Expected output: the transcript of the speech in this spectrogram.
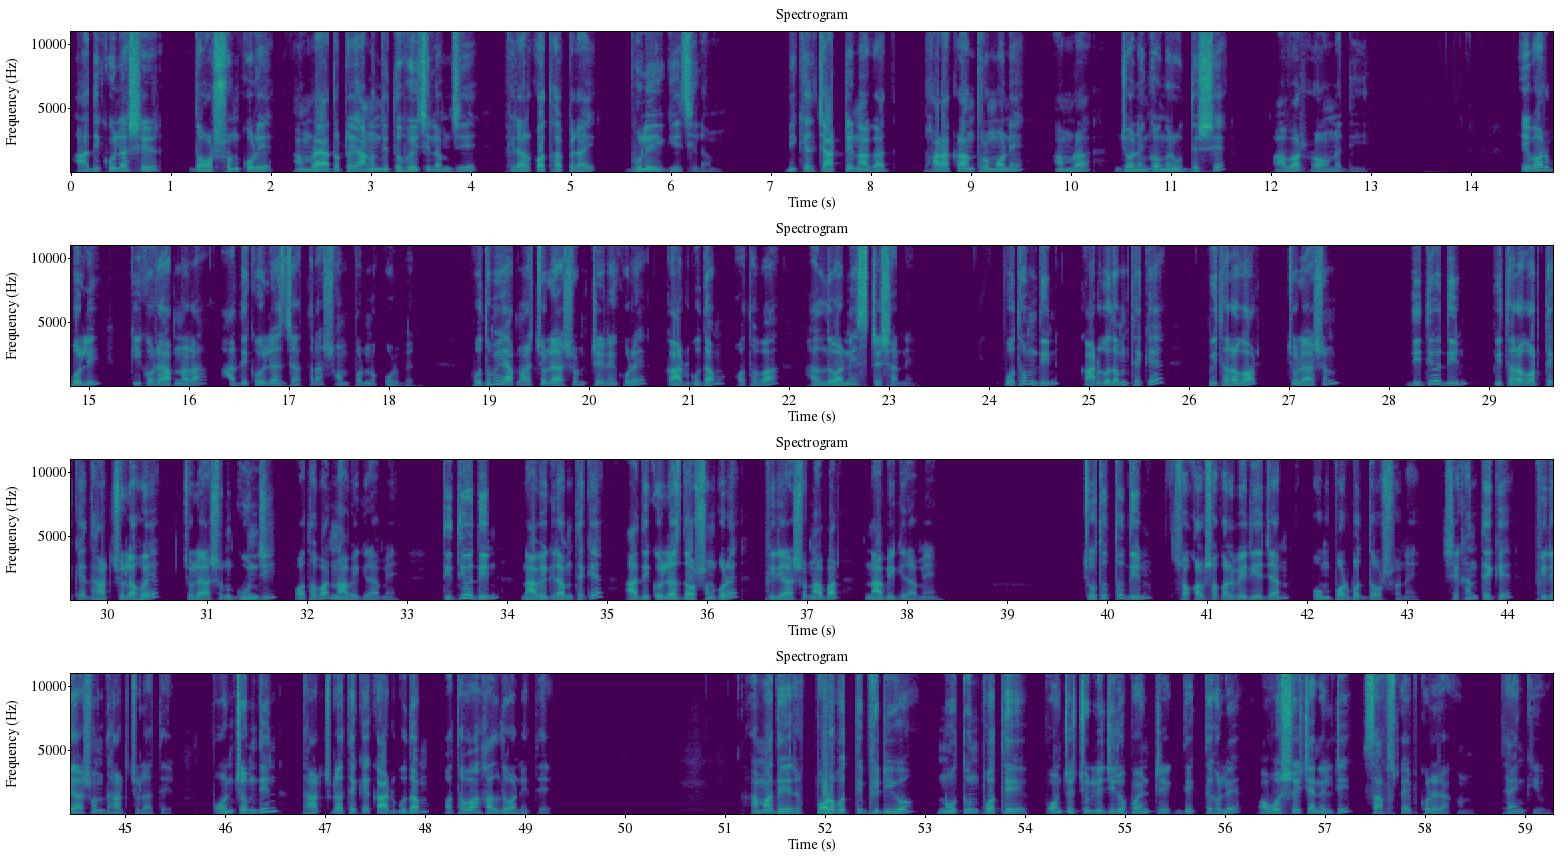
আদি কৈলাসের দর্শন করে আমরা এতটাই আনন্দিত হয়েছিলাম যে ফেরার কথা প্রায় ভুলেই গিয়েছিলাম। বিকেল চারটে নাগাদ ভাড়াক্রান্ত মনে আমরা জলিংকংয়ের উদ্দেশ্যে আবার রওনা দিই। এবার বলি, কি করে আপনারা আদি কৈলাস যাত্রা সম্পন্ন করবেন? প্রথমেই আপনারা চলে আসুন ট্রেনে করে কাঠগুদাম অথবা হালদোয়ানি স্টেশনে। প্রথম দিন কাঠগুদাম থেকে পিথরগড় চলে আসুন। দ্বিতীয় দিন পিথরগড় থেকে ধারচুলা হয়ে চলে আসুন গুঞ্জি অথবা নাবিগ্রামে তৃতীয় দিন নাবিগ্রাম থেকে আদি কৈলাস দর্শন করে ফিরে আসুন আবার নাবিগ্রামে চতুর্থ দিন সকাল সকাল বেরিয়ে যান ওম পর্বত দর্শনে। সেখান থেকে ফিরে আসুন ধারচুলাতে। পঞ্চম দিন ধারচুলা থেকে কাঠগুদাম অথবা হালদোয়ানিতে। আমাদের পরবর্তী ভিডিও নতুন পথে পঞ্চচল্লিশ জিরো পয়েন্ট ট্রেক দেখতে হলে অবশ্যই চ্যানেলটি সাবস্ক্রাইব করে রাখুন। Thank you.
